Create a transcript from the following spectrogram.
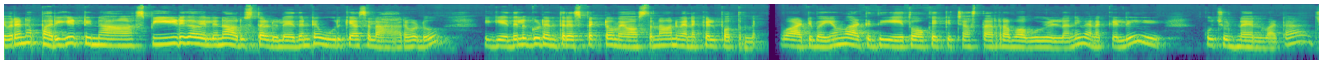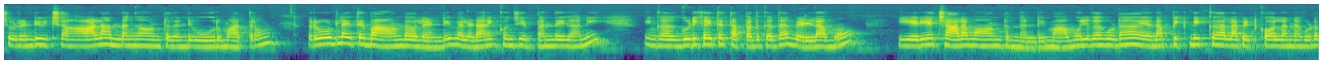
ఎవరైనా పరిగెట్టినా స్పీడ్గా వెళ్ళినా అరుస్తాడు. లేదంటే ఊరికి అసలు అరవడు. ఈ గేదెలకు కూడా ఎంత రెస్పెక్టో మేము వస్తున్నాం అని వెనక్కి వెళ్ళిపోతుంది. వాటి భయం వాటిది. ఏ తోకెక్కిచ్చేస్తారా బాబు వీళ్ళని వెనక్కి వెళ్ళి కూర్చుంటున్నాయి అనమాట చూడండి ఇవి చాలా అందంగా ఉంటుందండి ఊరు మాత్రం. రోడ్లు అయితే బాగుండవులేండి వెళ్ళడానికి కొంచెం ఇబ్బందే కానీ ఇంకా గుడికి అయితే తప్పదు కదా వెళ్ళాము. ఈ ఏరియా చాలా బాగుంటుందండి. మామూలుగా కూడా ఏదైనా పిక్నిక్ అలా పెట్టుకోవాలన్నా కూడా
